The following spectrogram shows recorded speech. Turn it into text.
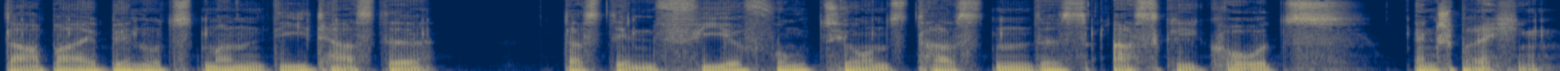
Dabei benutzt man die Taste, das den vier Funktionstasten des ASCII-Codes entsprechen.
